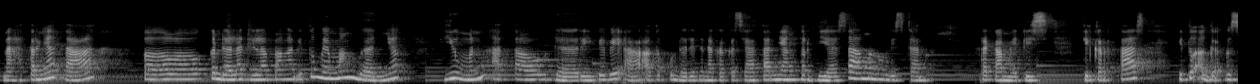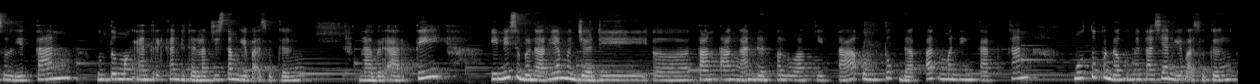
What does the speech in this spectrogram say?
Nah, ternyata uh, kendala di lapangan itu memang banyak human atau dari PPA ataupun dari tenaga kesehatan yang terbiasa menuliskan rekam medis di kertas itu agak kesulitan untuk mengentrikan di dalam sistem gitu Pak Sugeng. Nah, berarti ini sebenarnya menjadi uh, tantangan dan peluang kita untuk dapat meningkatkan mutu pendokumentasian ya Pak Sugeng.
